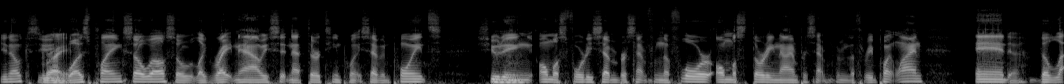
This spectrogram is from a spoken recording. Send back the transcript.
you know, because he Right. was playing so well. So like right now he's sitting at 13.7 points, shooting Mm-hmm. almost 47% from the floor, almost 39% from the three point line, and Yeah. the la-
